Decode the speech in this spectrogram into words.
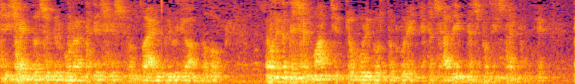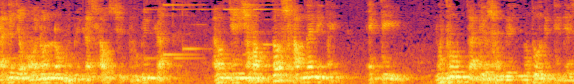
সেই দশকের গোড়া থেকে শেষ পর্যন্ত আইন বিরোধী আন্দোলন এবং এটা দেশের মানচিত্র পরিবর্তন করে একটা স্বাধীন দেশ প্রতিষ্ঠার ক্ষেত্রে যে অনন্য ভূমিকা ভূমিকা এবং যে শব্দ সামনে রেখে একটি নতুন জাতীয় সংগীত, নতুন একটি দেশ,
